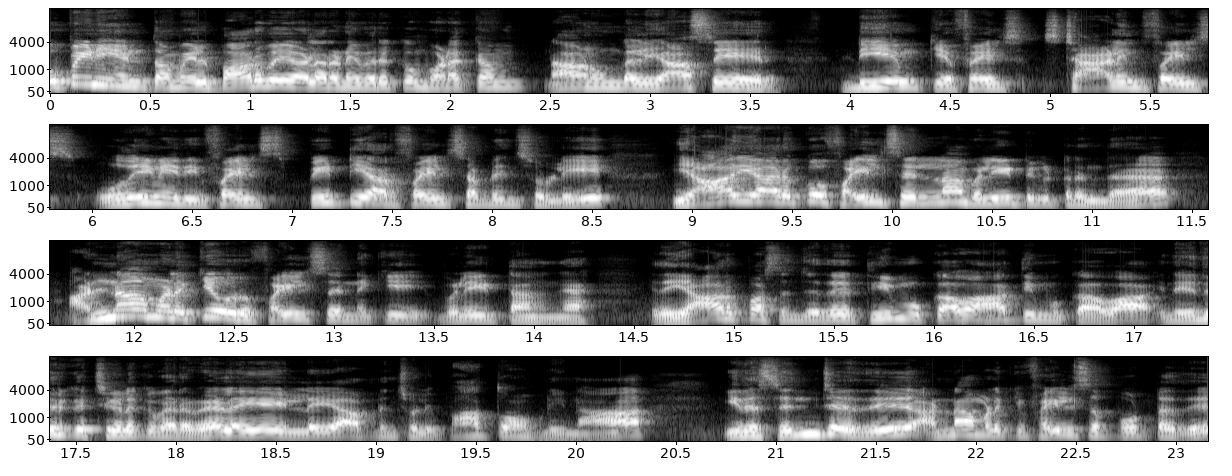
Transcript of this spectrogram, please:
ஒப்பீனியன் தமிழ் பார்வையாளர் அனைவருக்கும் வணக்கம். நான் உங்கள் Yaser. DMK files Stalin files Udhayanidhi files PTR files அப்படின்னு சொல்லி யார் யாருக்கோ ஃபைல்ஸ் எல்லாம் வெளியிட்டுக்கிட்டு இருந்த அண்ணாமலைக்கே ஒரு ஃபைல்ஸ் இன்னைக்கு வெளியிட்டாங்க இதை யாருப்பா செஞ்சது? திமுகவா அதிமுகவா? இந்த எதிர்க்கட்சிகளுக்கு வேறு வேலையே இல்லையா அப்படின்னு சொல்லி பார்த்தோம் அப்படின்னா இதை செஞ்சது அண்ணாமலைக்கு ஃபைல்ஸை போட்டது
